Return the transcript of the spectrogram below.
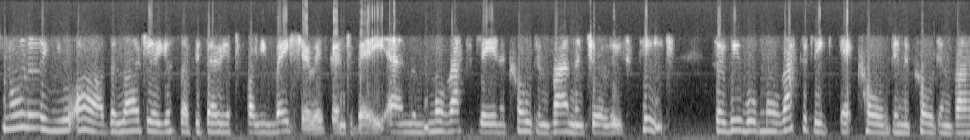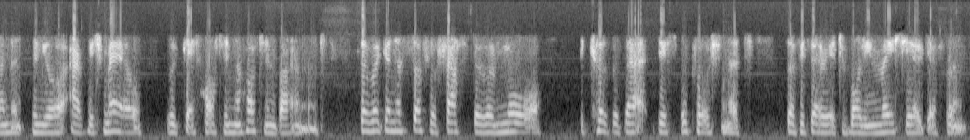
smaller you are, the larger your surface area to volume ratio is going to be, and the more rapidly in a cold environment you'll lose heat. So we will more rapidly get cold in a cold environment than your average male would get hot in a hot environment. So we're going to suffer faster and more because of that disproportionate surface area to volume ratio difference.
